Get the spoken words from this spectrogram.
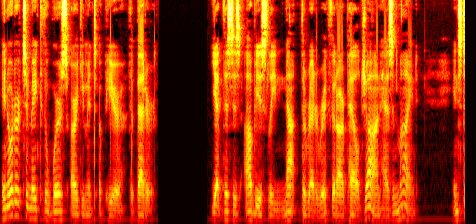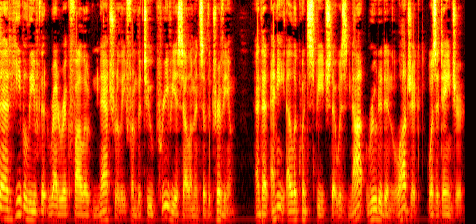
in order to make the worse argument appear the better. Yet this is obviously not the rhetoric that our pal John has in mind. Instead, he believed that rhetoric followed naturally from the two previous elements of the trivium, and that any eloquent speech that was not rooted in logic was a danger.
